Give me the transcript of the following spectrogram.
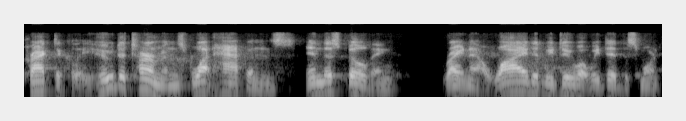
Practically, who determines what happens in this building right now? Why did we do what we did this morning?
